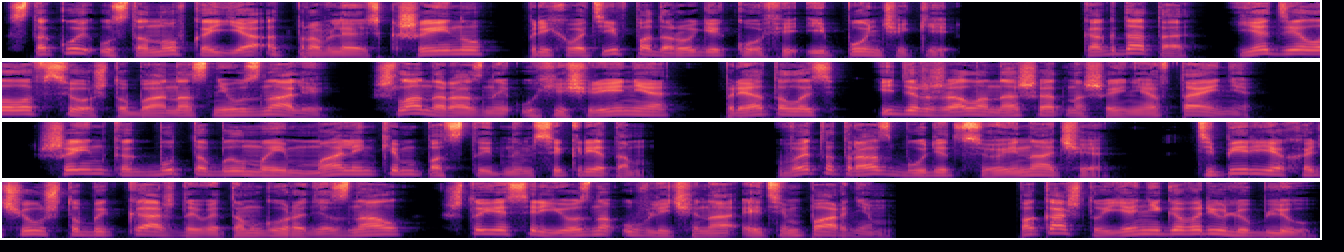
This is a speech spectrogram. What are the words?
С такой установкой я отправляюсь к Шейну, прихватив по дороге кофе и пончики. Когда-то я делала все, чтобы о нас не узнали, шла на разные ухищрения, пряталась и держала наши отношения в тайне. Шейн как будто был моим маленьким постыдным секретом. В этот раз будет все иначе. Теперь я хочу, чтобы каждый в этом городе знал, что я серьезно увлечена этим парнем. Пока что я не говорю «люблю»,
